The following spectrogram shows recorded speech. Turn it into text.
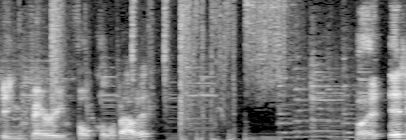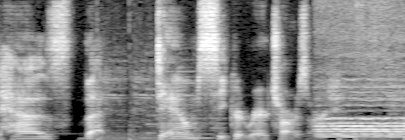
being very vocal about it. But it has that damn secret rare Charizard.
